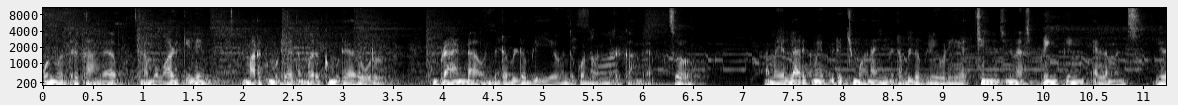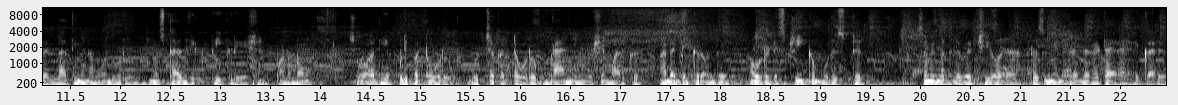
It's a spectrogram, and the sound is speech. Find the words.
கொண்டு வந்திருக்காங்க. நம்ம வாழ்க்கையிலே மறக்க முடியாத மறுக்க முடியாத ஒரு பிராண்டாக வந்து டபுள் வந்து கொண்டு வந்திருக்காங்க. ஸோ நம்ம எல்லாருக்குமே பிடிச்சமான இந்த டபிள்யூடபிள்யூடைய உடைய சின்ன சின்ன ஸ்ப்ரிங்க்லிங் எலமெண்ட்ஸ் இது எல்லாத்தையுமே நம்ம வந்து ஒரு நொஸ்டாலஜிக் ரீக்ரியேஷன் பண்ணணும். ஸோ அது எப்படிப்பட்ட ஒரு உச்சக்கட்ட ஒரு பிராண்டிங் விஷயமா இருக்குது அண்டர்டேக்கர் வந்து அவருடைய ஸ்ட்ரீக்கை முடிச்சுட்டு சமீபத்தில் வெற்றியோட ரெசுமேனியிலேருந்து ரிட்டையர் ஆகியிருக்காரு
